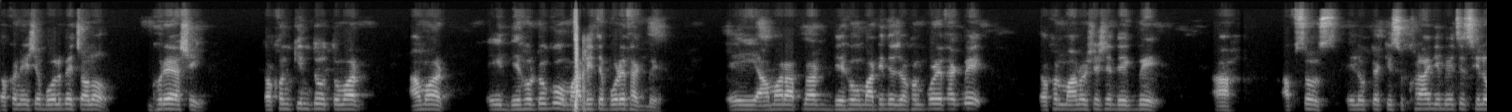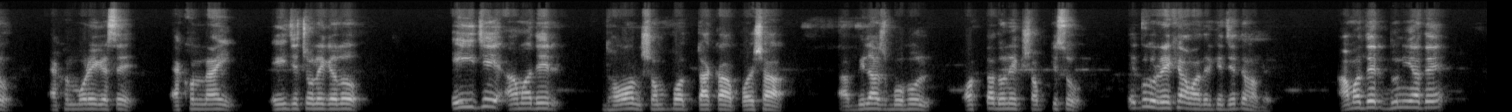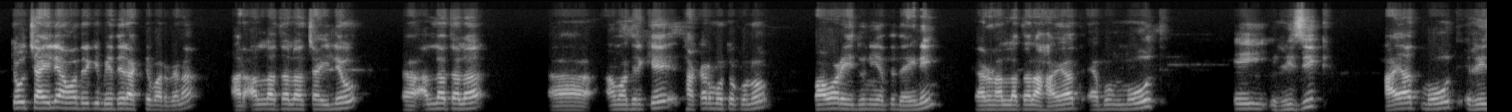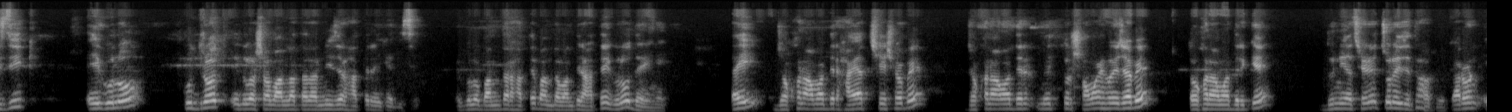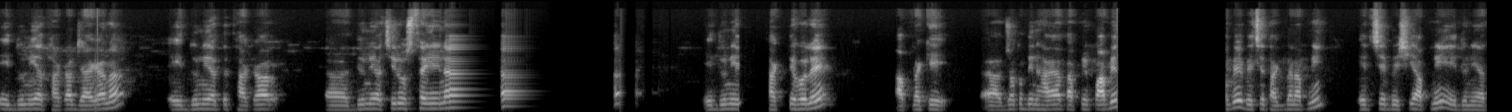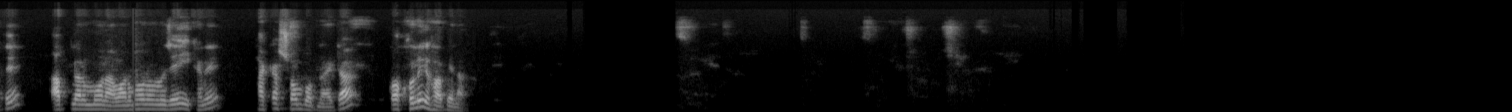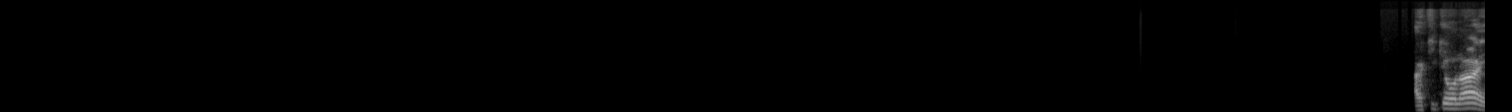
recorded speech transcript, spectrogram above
তখন এসে বলবে, চলো ঘুরে আসি। তখন কিন্তু তোমার, আমার এই দেহটুকু মাটিতে পড়ে থাকবে। এই আমার আপনার দেহ মাটিতে যখন পড়ে থাকবে, তখন মানুষ এসে দেখবে, আহ আফসোস, এই লোকটা কিছুক্ষণ আগে বেঁচে ছিল, এখন মরে গেছে, এখন নাই, এই যে চলে গেল, এই যে আমাদের ধন, সম্পদ, টাকা, পয়সা বিলাসবহুল, অত্যাধুনিক সবকিছু, এগুলো রেখে আমাদেরকে যেতে হবে। আমাদের দুনিয়াতে কেউ চাইলে আমাদেরকে বেঁধে রাখতে পারবে না, আর আল্লাহ তালা চাইলেও আল্লাহ তালা আমাদেরকে থাকার মতো কোনো পাওয়ার এই দুনিয়াতে দেয়নি, কারণ আল্লাহ তালা হায়াত এবং মৌত এই রিজিক, হায়াত মৌত রিজিক এইগুলো কুদরত, এগুলো সব আল্লাহ তালা নিজের হাতে রেখে দিছে। এগুলো বান্দার হাতে বান্দা বান্দির হাতে এগুলো দেয়নি তাই যখন আমাদের হায়াত শেষ হবে, যখন আমাদের মৃত্যুর সময় হয়ে যাবে, তখন আমাদেরকে দুনিয়া ছেড়ে চলে যেতে হবে। কারণ এই দুনিয়া থাকার জায়গা না, এই দুনিয়াতে থাকার দুনিয়া চিরস্থায়ী না। এই দুনিয়া থাকতে হলে আপনাকে যতদিন হায়াত আপনি পাবেন তবে বেঁচে থাকবেন আপনি। এর চেয়ে বেশি আপনি এই দুনিয়াতে আপনার মন, আমার মন অনুযায়ী এখানে থাকা সম্ভব না। এটা কখনোই হবে না। আর কি কেউ নাই?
